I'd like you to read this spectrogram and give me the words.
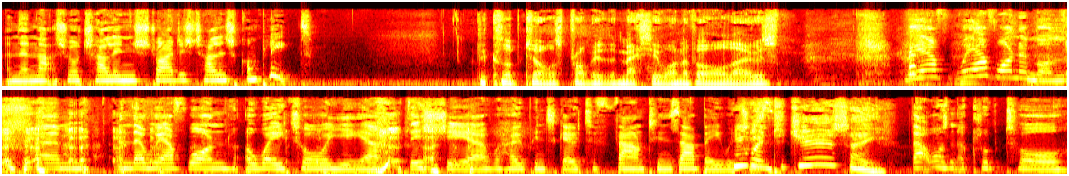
And then that's your challenge, Striders Challenge complete. the club tour is probably the messy one of all those. we have we have one a month, um, and then we have one away tour a year. This year, we're hoping to go to Fountains Abbey, which You is, went to Jersey, that wasn't a club tour.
